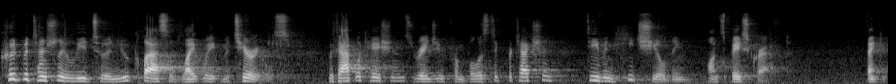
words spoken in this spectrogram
could potentially lead to a new class of lightweight materials with applications ranging from ballistic protection to even heat shielding on spacecraft. Thank you.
